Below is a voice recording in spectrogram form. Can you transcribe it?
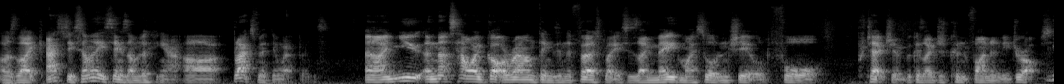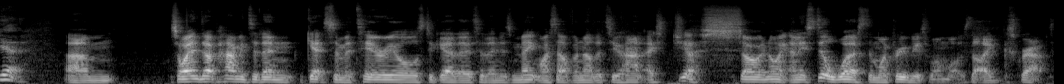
I was like, actually, some of these things I'm looking at are blacksmithing weapons. And I knew, and that's how I got around things in the first place. Is I made my sword and shield for protection because I just couldn't find any drops. Yeah. Um, so I ended up having to then get some materials together to then just make myself another two hand. It's just so annoying, and it's still worse than my previous one was that I scrapped.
